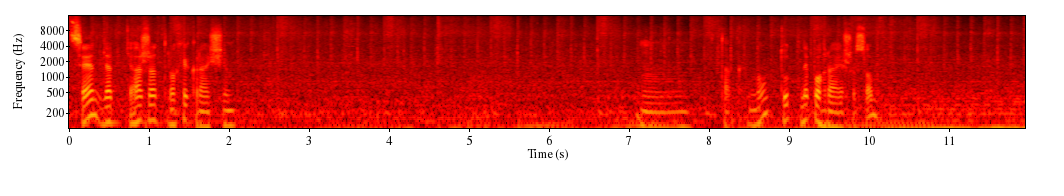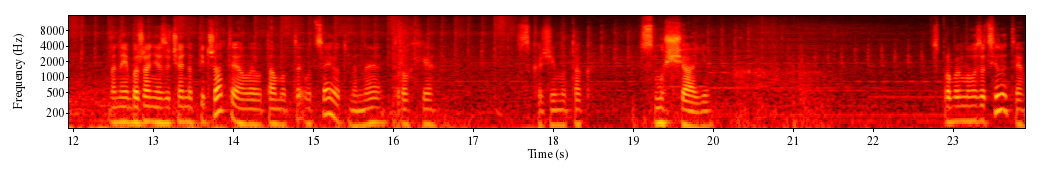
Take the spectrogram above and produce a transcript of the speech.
Це для тяжа трохи краще. Так, ну тут не пограєш особо. У мене є бажання, звичайно, піджати, але отам от, оцей от мене трохи, скажімо так, смущає. Спробуємо його зацілити.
